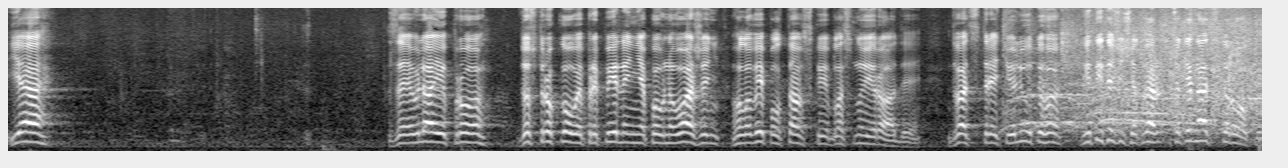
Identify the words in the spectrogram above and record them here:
я заявляю про дострокове припинення повноважень голови Полтавської обласної ради 23 лютого 2014 року.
